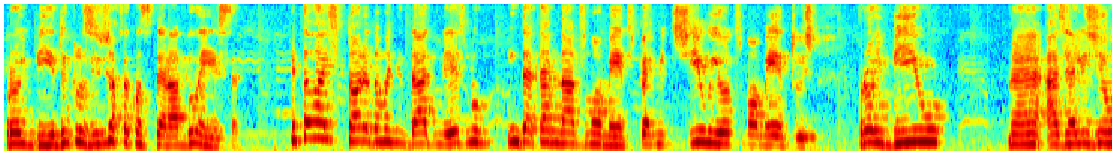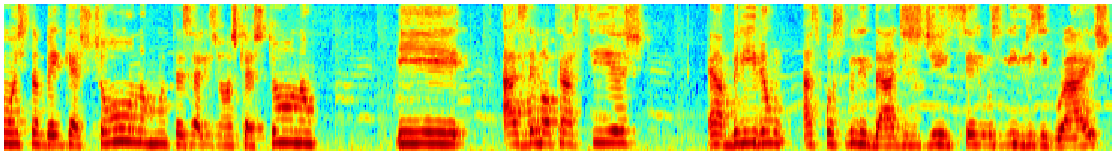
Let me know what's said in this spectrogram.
proibido, inclusive já foi considerado doença. Então a história da humanidade mesmo, em determinados momentos, permitiu, em outros momentos proibiu. Né? As religiões também questionam, muitas religiões questionam, e as democracias abriram as possibilidades de sermos livres iguais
